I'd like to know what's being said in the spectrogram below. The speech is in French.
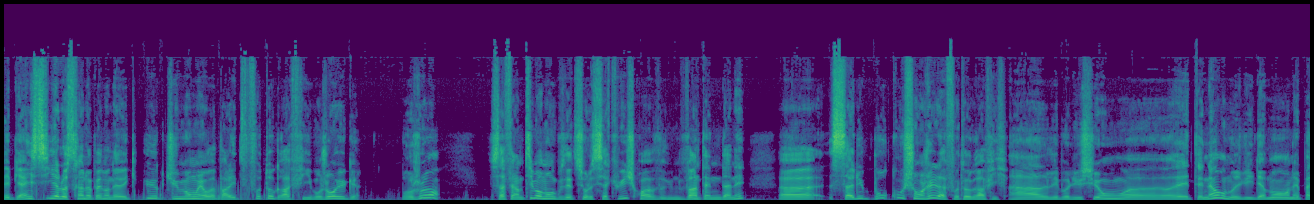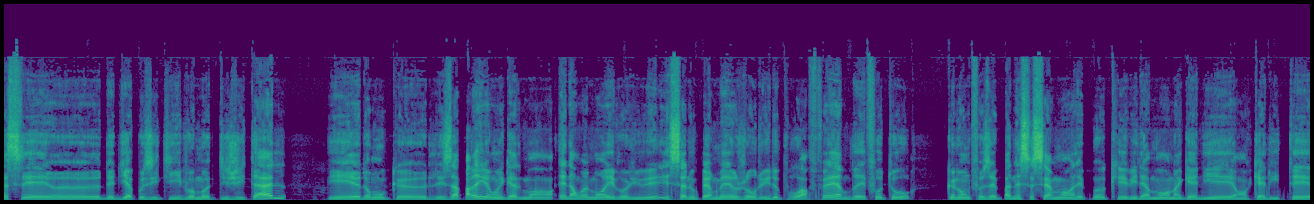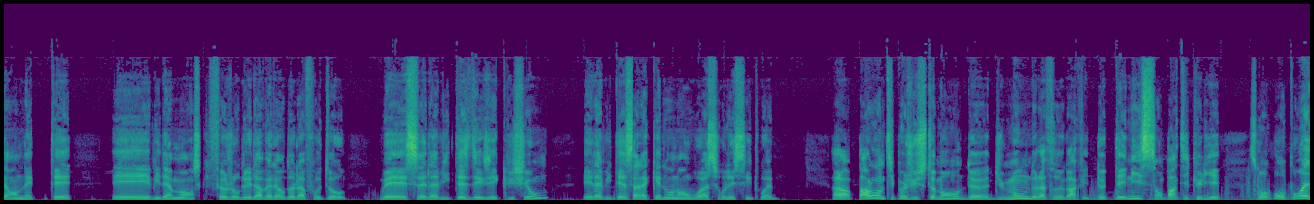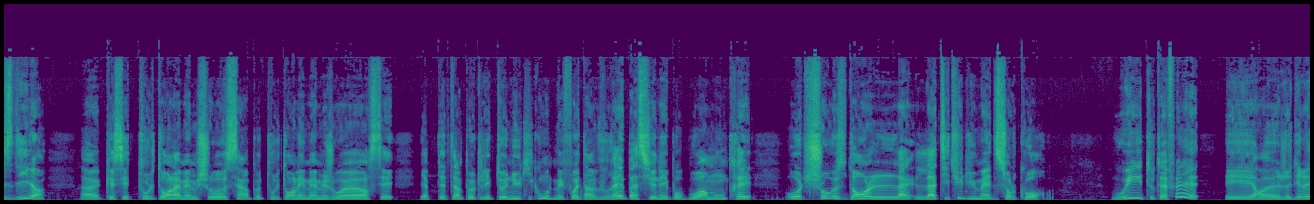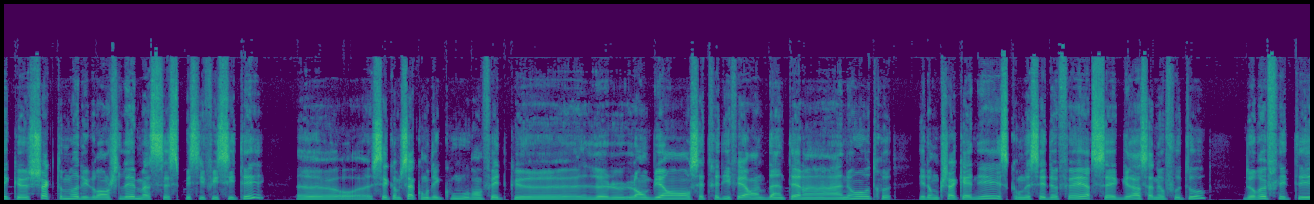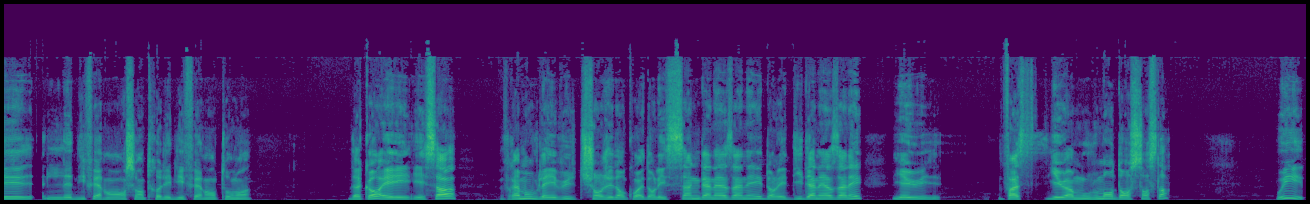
Eh bien, ici à l'Australian Open, on est avec Hugues Dumont et on va parler de photographie. Bonjour Hugues. Bonjour. Ça fait un petit moment que vous êtes sur le circuit, je crois, une vingtaine d'années. Euh, ça a dû beaucoup changer la photographie. Ah, l'évolution euh, est énorme. Évidemment, on est passé euh, des diapositives au mode digital. Et donc, les appareils ont également énormément évolué. Et ça nous permet aujourd'hui de pouvoir faire des photos que l'on ne faisait pas nécessairement à l'époque. Évidemment, on a gagné en qualité, en netteté. Et évidemment, ce qui fait aujourd'hui la valeur de la photo, mais c'est la vitesse d'exécution et la vitesse à laquelle on envoie sur les sites web. Alors, parlons un petit peu justement du monde de la photographie, de tennis en particulier. Parce qu'on pourrait se dire euh, que c'est tout le temps la même chose, c'est un peu tout le temps les mêmes joueurs, il y a peut-être un peu que les tenues qui comptent, mais il faut être un vrai passionné pour pouvoir montrer autre chose dans l'attitude humaine sur le cours. Oui, tout à fait. Et euh, je dirais que chaque tournoi du Grand Chelem a ses spécificités. Euh, c'est comme ça qu'on découvre en fait que l'ambiance est très différente d'un terrain à un autre. Et donc chaque année, ce qu'on essaie de faire, c'est grâce à nos photos, de refléter les différences entre les différents tournois. D'accord? Et, ça, vraiment, vous l'avez vu changer dans quoi? Dans les cinq dernières années, dans les dix dernières années, il y a eu, enfin, il y a eu un mouvement dans ce sens-là? Oui,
